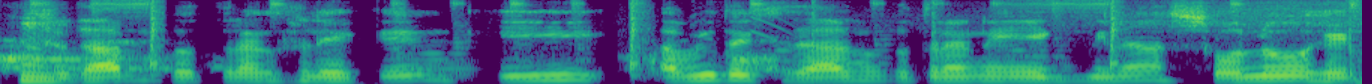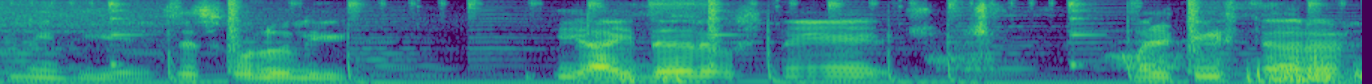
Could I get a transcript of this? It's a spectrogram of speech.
सिद्धार्थ मल्होत्रा को लेके कि अभी तक सिद्धार्थ मल्होत्रा ने एक भी ना सोलो हिट नहीं दी है जैसे सोलो लीड कि आइदर उसने मल्टी स्टारर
